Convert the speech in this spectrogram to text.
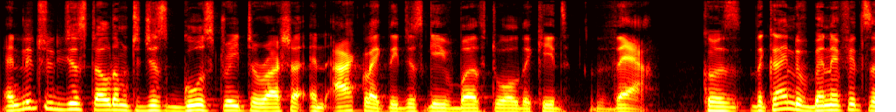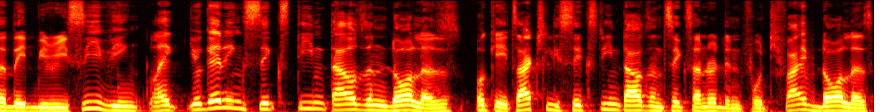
and literally just tell them to just go straight to Russia and act like they just gave birth to all the kids there. Because the kind of benefits that they'd be receiving, like you're getting $16,000. Okay, it's actually $16,645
